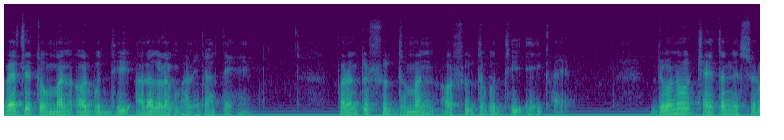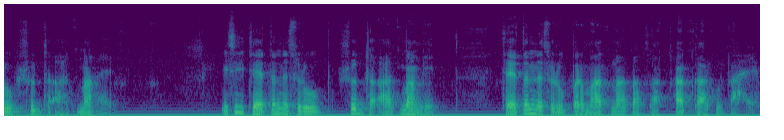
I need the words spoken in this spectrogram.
वैसे तो मन और बुद्धि अलग अलग माने जाते हैं, परंतु शुद्ध मन और शुद्ध बुद्धि एक है। दोनों चैतन्य स्वरूप शुद्ध आत्मा है। इसी चैतन्य स्वरूप शुद्ध आत्मा में चैतन्य स्वरूप परमात्मा का साक्षात्कार होता है।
